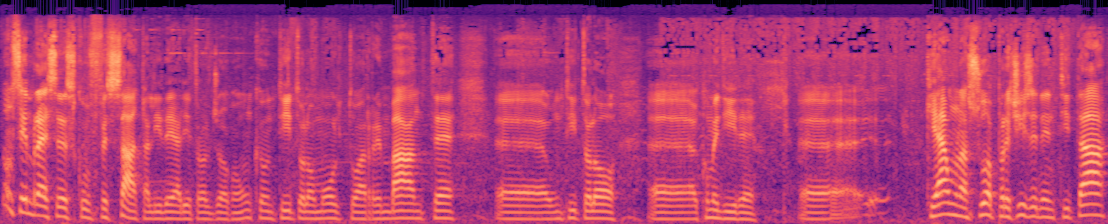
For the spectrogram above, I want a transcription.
non sembra essere sconfessata l'idea dietro al gioco. Comunque è un titolo molto arrembante, eh, un titolo, eh, come dire, eh, che ha una sua precisa identità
